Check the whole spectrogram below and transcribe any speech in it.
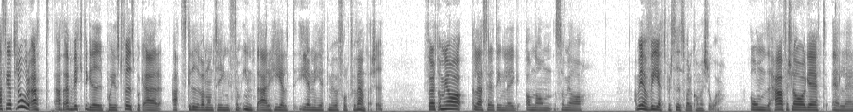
Alltså jag tror att, att en viktig grej på just Facebook är att skriva någonting som inte är helt i enighet med vad folk förväntar sig. För att om jag läser ett inlägg av någon som jag... Ja, men jag vet precis vad det kommer stå. Om det här förslaget eller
